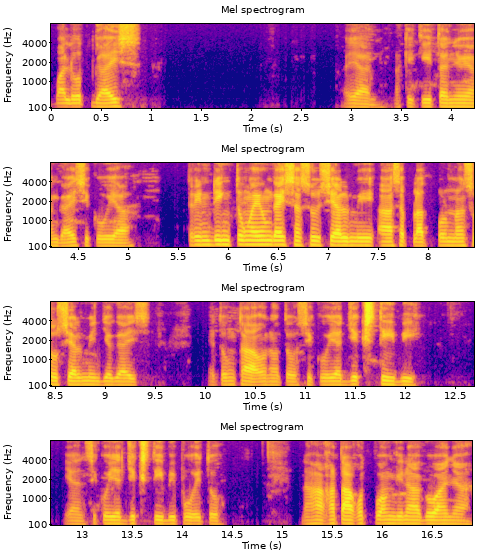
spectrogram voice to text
balot guys. Ayan, nakikita nyo yan guys si Kuya. Trending to ngayon guys sa social media, sa platform ng social media guys. Itong tao na to, si Kuya Jix TV. Yan, si Kuya Jix TV po ito. Nakakatakot po ang ginagawa niya.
